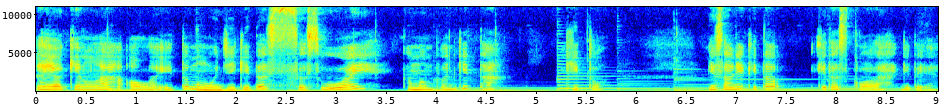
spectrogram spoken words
Nah, yakinlah Allah itu menguji kita sesuai kemampuan kita, gitu. Misalnya kita kita sekolah gitu ya,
